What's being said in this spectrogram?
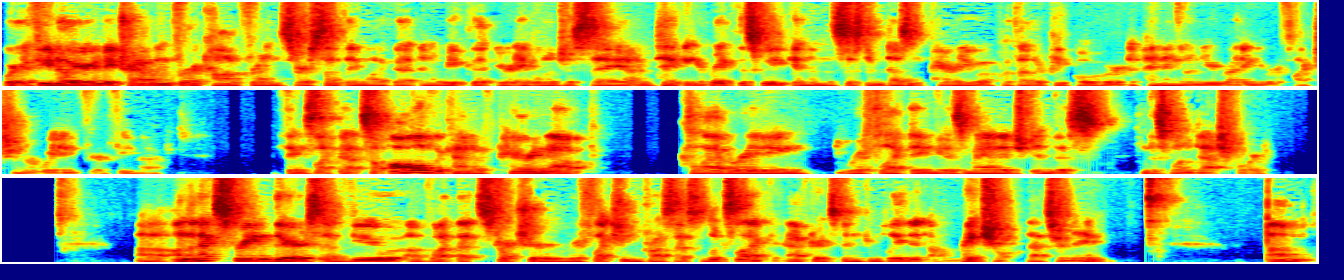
Where if you know you're going to be traveling for a conference or something like that in a week that you're able to just say i'm taking a break this week and then the system doesn't pair you up with other people who are depending on you writing your reflection or waiting for your feedback. Things like that. So all of the kind of pairing up collaborating reflecting is managed in this in this one dashboard uh, on the next screen, there's a view of what that structured reflection process looks like after it's been completed. Oh, Rachel, that's her name. Um,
